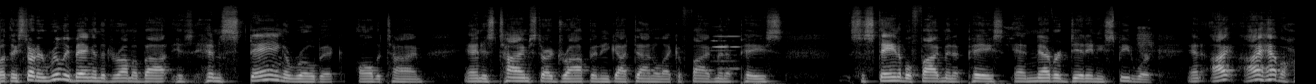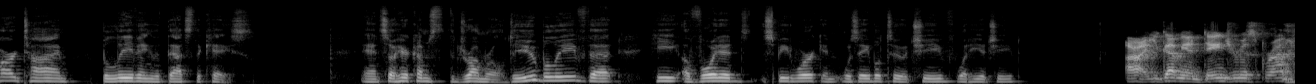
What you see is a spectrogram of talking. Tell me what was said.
But they started really banging the drum about his, him staying aerobic all the time, and his time started dropping. He got down to like a five minute pace, sustainable five minute pace, and never did any speed work. And I, I have a hard time believing that that's the case. And so here comes the drum roll. Do you believe that he avoided speed work and was able to achieve what he achieved? All right, you got me on dangerous ground.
